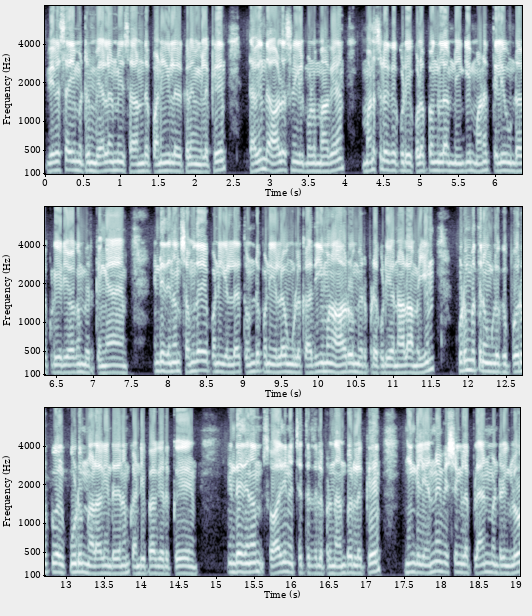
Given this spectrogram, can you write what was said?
விவசாயம் மற்றும் வேளாண்மை சார்ந்த பணிகள் இருக்கிறவங்களுக்கு தகுந்த ஆலோசனைகள் மூலமாக மனசுல இருக்கக்கூடிய குழப்பங்கள்லாம் நீங்கி மன தெளிவு உண்டாகக்கூடிய ஒரு யோகம் இருக்குங்க. இன்றைய தினம் சமுதாய பணிகளில் தொண்டு பணிகளில் உங்களுக்கு அதிகமான ஆர்வம் ஏற்படக்கூடிய நாளாக அமையும் குடும்பத்தில் உங்களுக்கு பொறுப்புகள் கூடும் நாளாக இன்றைய தினம் கண்டிப்பாக இருக்கு. இன்றைய தினம் சுவாதி நட்சத்திரத்தில் பிறந்த நண்பர்களுக்கு நீங்கள் என்ன விஷயங்களை பிளான் பண்ணுறீங்களோ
